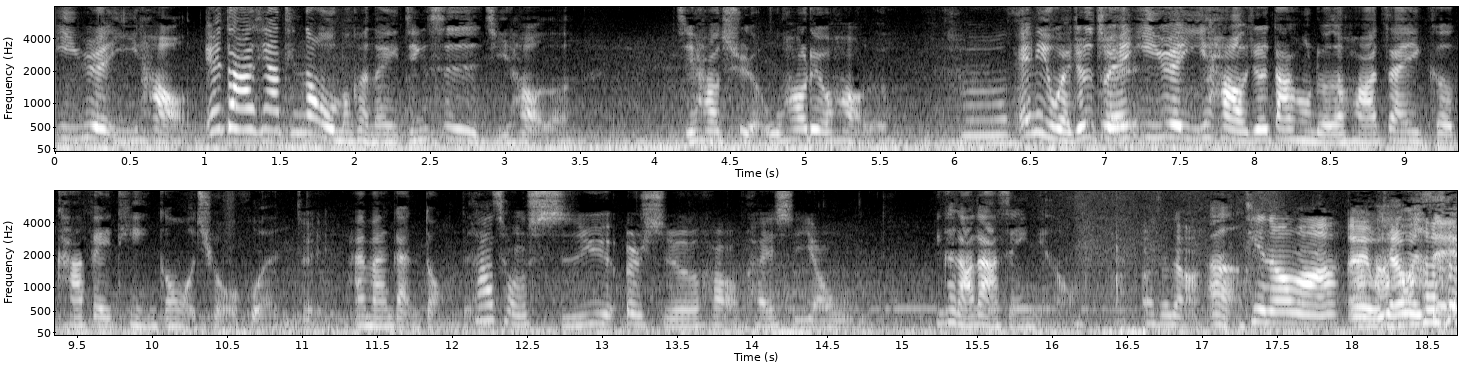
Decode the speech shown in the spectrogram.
一月一号，因为大家现在听到我们可能已经是几号了？几号去了？五号、六号了。Anyway，就是昨天一月一号，就是大红刘德华在一个咖啡厅跟我求婚，对，还蛮感动的。他从十月二十二号开始邀我，你可能要大声一点哦。哦，真的、哦？嗯，听到吗？哎、欸，我现在问谁？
